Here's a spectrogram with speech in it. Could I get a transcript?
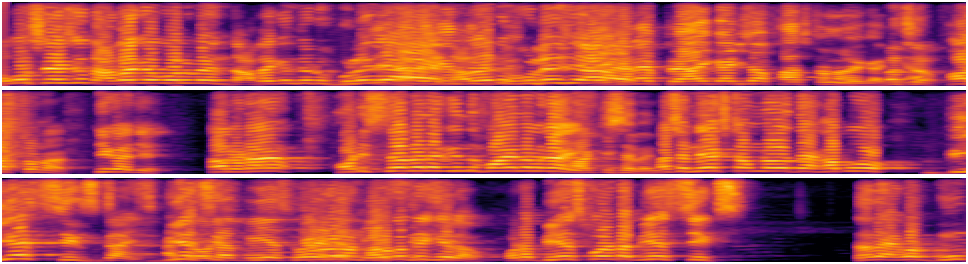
অবশ্যই এসে দাদাকে বলবেন দাদা কিন্তু একটু ভুলে যায় দাদা একটু ভুলে যায়। এখানে প্রায় গাড়ি সব ফার্স্ট ওনারের গাড়ি আচ্ছা ফার্স্ট ওনার ঠিক আছে। তাহলে ওটা 47 এ কিন্তু ফাইনাল গাইস 47 আচ্ছা নেক্সট আমরা দেখাবো BS6 গাইস BS6 ওটা BS4 ভালো করে দেখিয়ে দাও। ওটা BS4 এটা BS6 দাদা একবার বুম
